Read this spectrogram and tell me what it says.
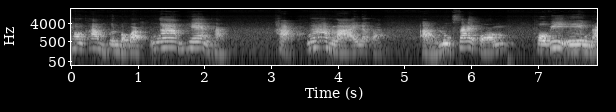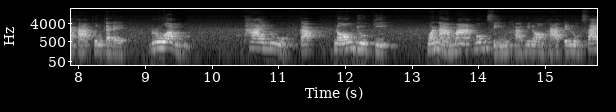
ทองคำเพิ่นบอกว่างามแห้งค่ะ ค่ะงามหลายแล้วก็อ่าลูกชายของพอวี่เองนะคะเพิ่นก็ได้ร่วมถ่ายรูปกับน้องยูกิวนามากวงศิลป์ค่ะพี่น้องค่ะเป็นลูกชาย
